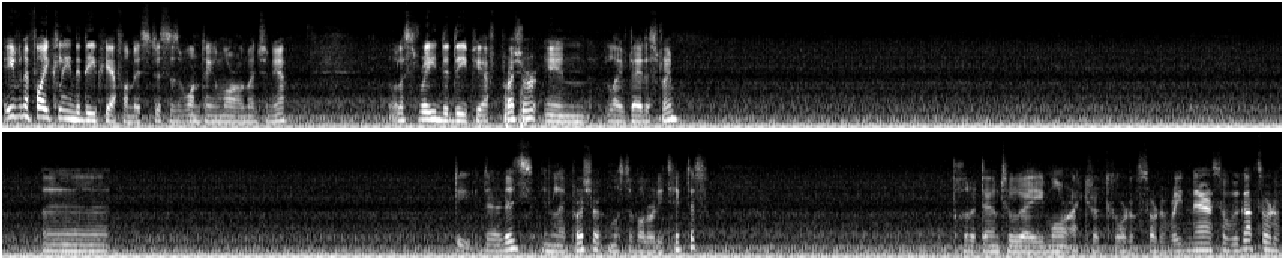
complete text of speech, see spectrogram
Even if I clean the DPF on this, this is one thing more I'll mention. Yeah. Well, let's read the DPF pressure in live data stream. Uh, there it is, inlet pressure. Must have already ticked it. Put it down to a more accurate sort of sort of reading there. So we've got sort of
